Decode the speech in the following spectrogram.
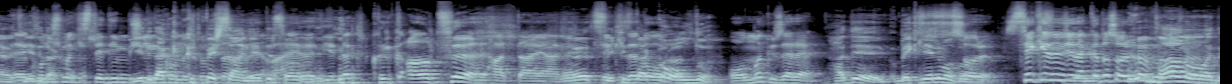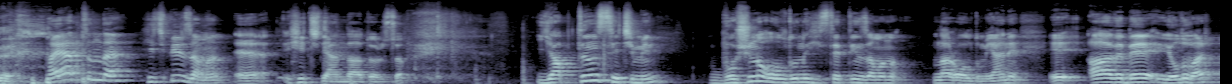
Evet, E, konuşmak dakikadır. istediğim bir şey dakika konuştum 45 seninle. saniyedir sormadın. Evet 7 dakika 46 hatta yani. Evet 8 8'e dakika doğru oldu. Olmak üzere. Hadi bekleyelim o zaman. Soru. 8. dakikada soruyorum. Tamam hadi. Hayatında hiçbir zaman e, hiç yani daha doğrusu yaptığın seçimin boşuna olduğunu hissettiğin zamanlar oldu mu? Yani e, A ve B yolu var.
